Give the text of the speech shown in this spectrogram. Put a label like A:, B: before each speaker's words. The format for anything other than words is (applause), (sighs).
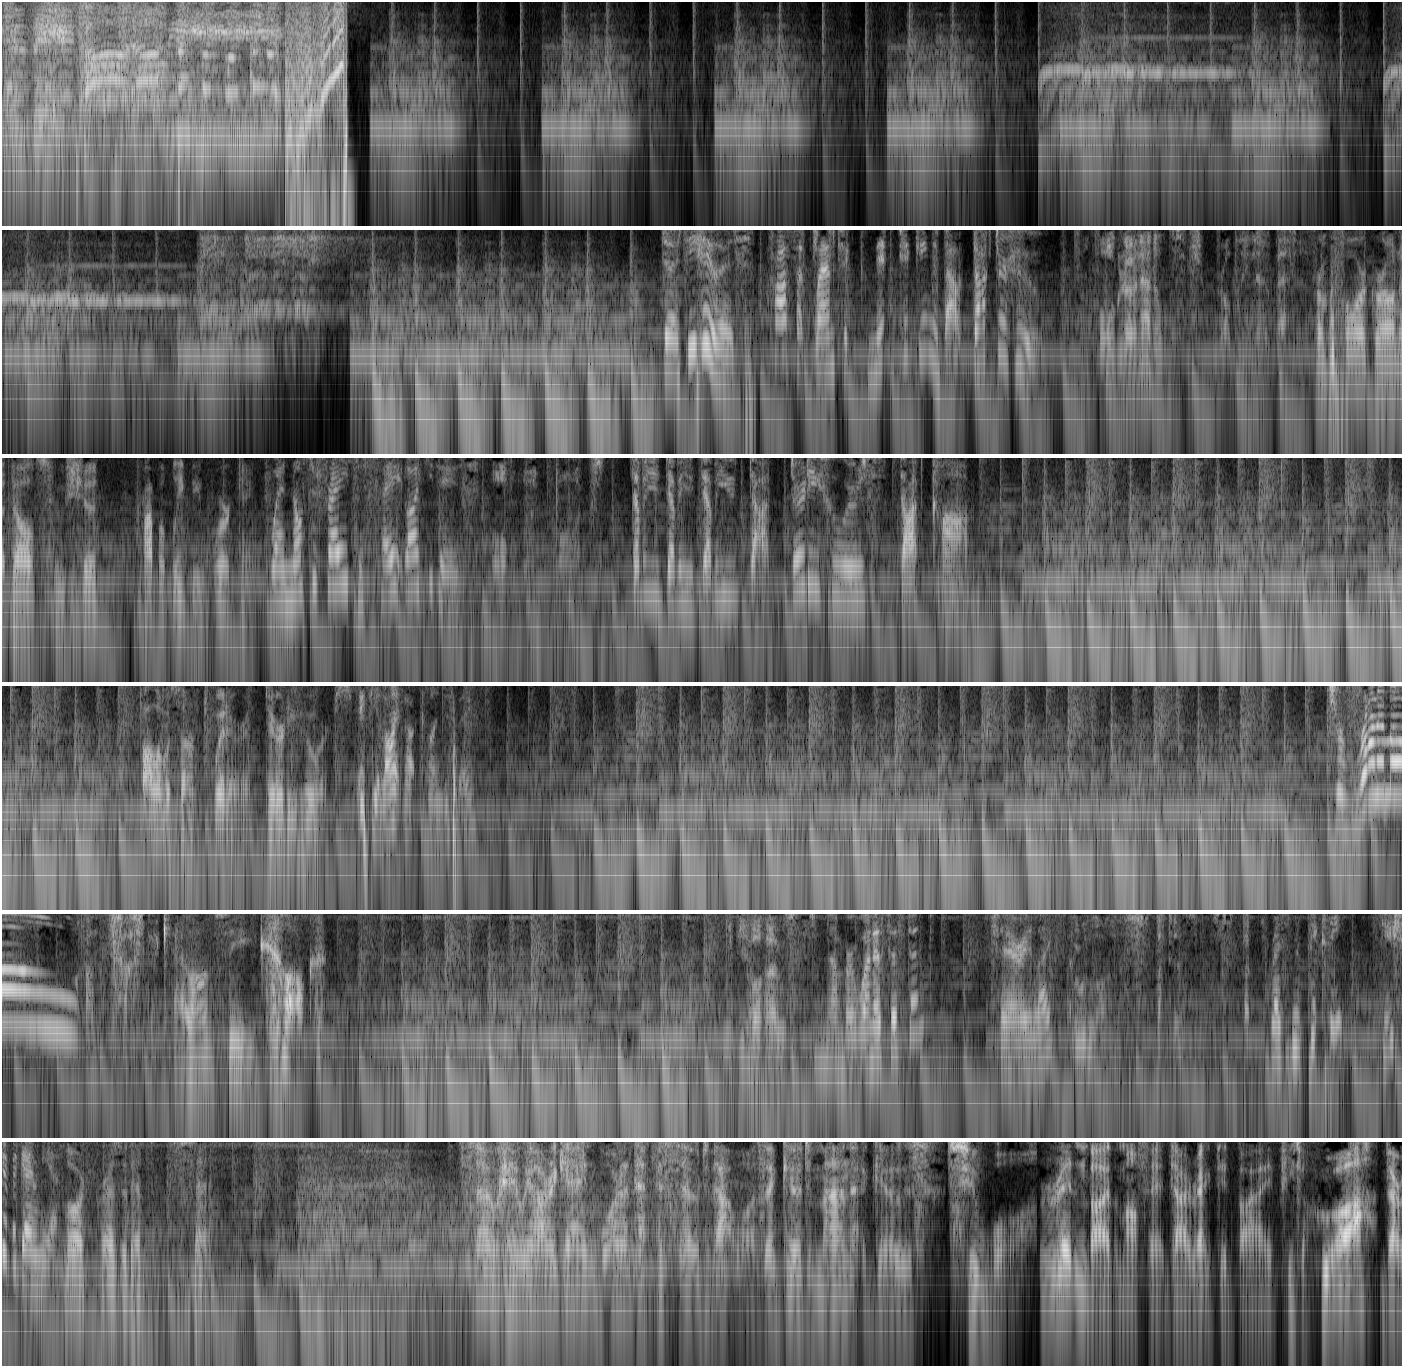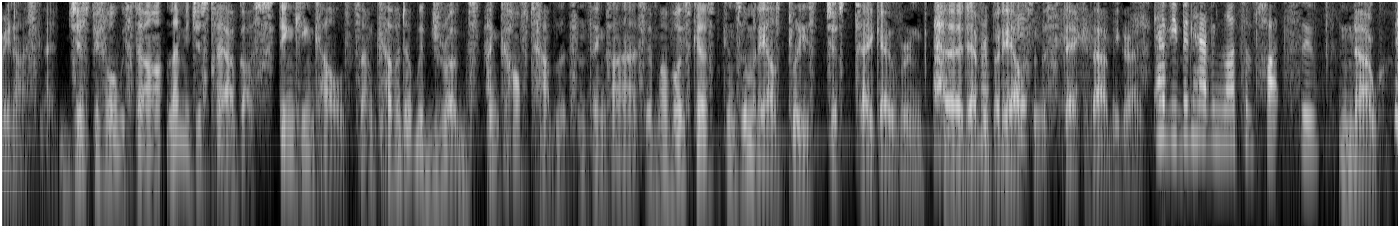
A: strengthens the economy.
B: Dirty Hooers.
C: Cross Atlantic nitpicking about Doctor Who.
D: From four grown adults who should probably know better.
E: From four grown adults who should probably be working.
B: We're not afraid to say it like it is.
D: Or the word bollocks.
C: www.dirtyhooers.com.
E: Follow us on Twitter at Dirty Hooers.
B: If you like that kind of thing. Geronimo!
D: Fantastic.
E: L on C.
B: Cock.
D: With your hosts,
C: Number one assistant, Terry Lightfoot.
D: Oolon Stutters Sputnik.
B: Resident Pixie. Fuchsia Begonia.
E: Lord President Sen.
F: So here we are again. What an episode that was. A good man goes to war. Written by the Moffat, directed by Peter Hoar. Very nice name. Just before we start, let me just say I've got a stinking cold. So I'm covered up with drugs and cough tablets and things like that. So if my voice goes, can somebody else please just take over and herd everybody else with a stick? That'd be great.
C: Have you been having lots of hot soup?
F: No. (laughs)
